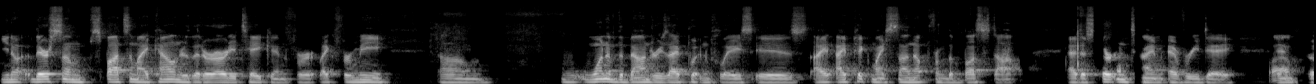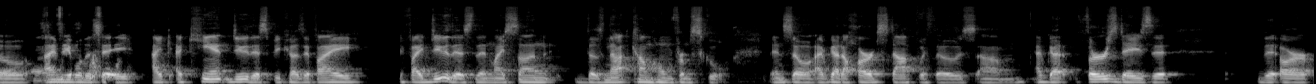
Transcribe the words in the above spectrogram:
you know, there's some spots in my calendar that are already taken for like for me. Um, one of the boundaries I put in place is I, I, pick my son up from the bus stop at a certain time every day. Wow. And so wow. I'm able to say, I, I can't do this because if I if I do this, then my son does not come home from school and so I've got a hard stop with those. Um, I've got Thursdays that that are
